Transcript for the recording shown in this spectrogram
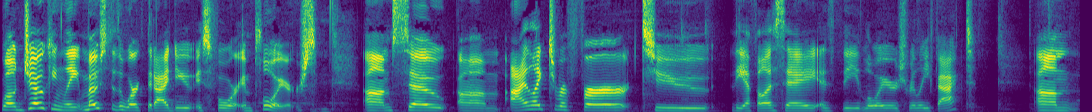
Well, jokingly, most of the work that I do is for employers. Um, so um, I like to refer to the FLSA as the Lawyers Relief Act. Um,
